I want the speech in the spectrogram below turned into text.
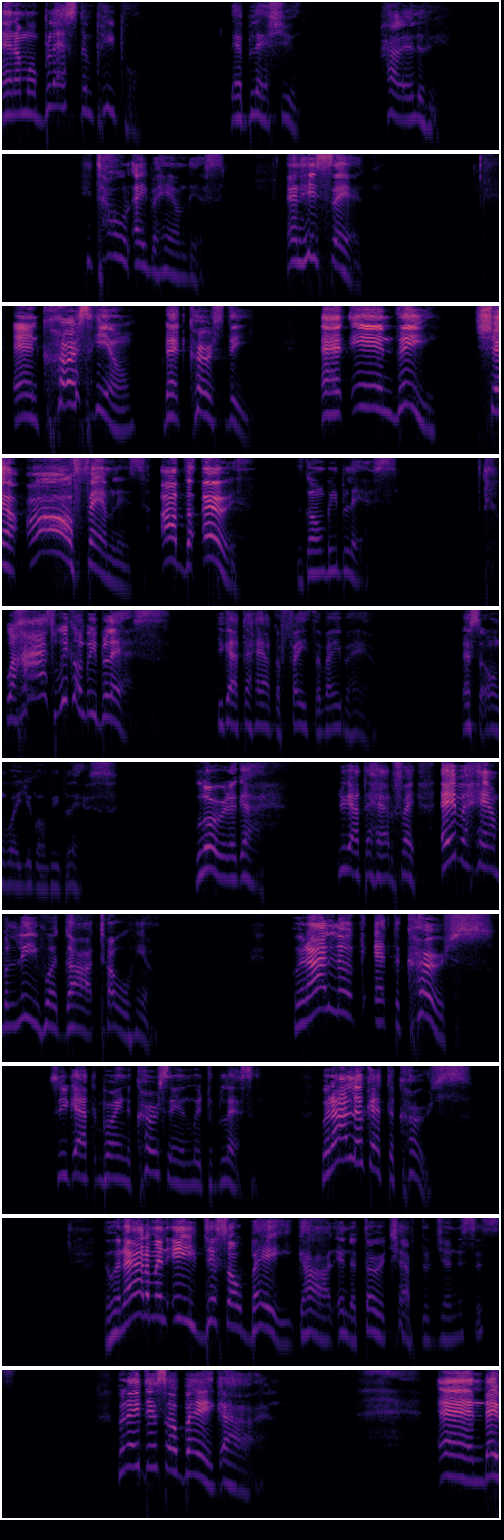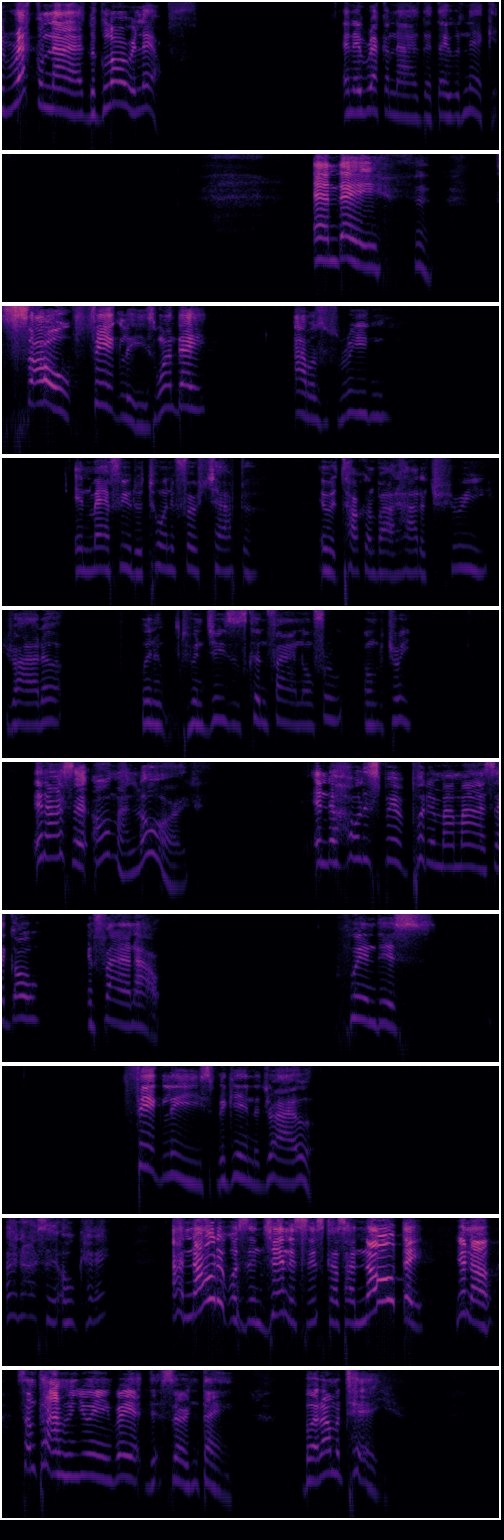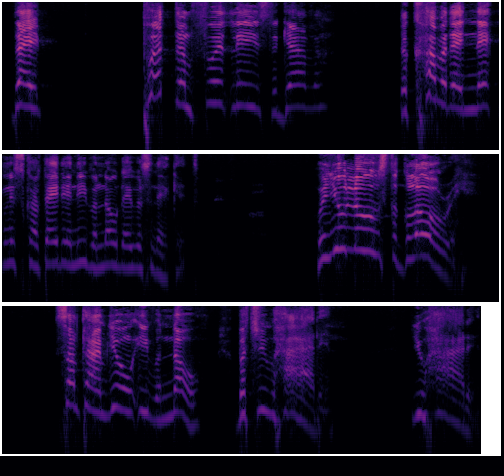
And I'm going to bless them people that bless you. Hallelujah. He told Abraham this. And he said, and curse him that curse thee, and in thee shall all families of the earth is going to be blessed. Well, how's we going to be blessed? You got to have the faith of Abraham. That's the only way you're going to be blessed. Glory to God. You got to have faith. Abraham believed what God told him. When I look at the curse, so you got to bring the curse in with the blessing. When I look at the curse, when Adam and Eve disobeyed God in the third chapter of Genesis, when they disobeyed God, and they recognized the glory left. And they recognized that they was naked. And they sold fig leaves. One day I was reading in Matthew, the 21st chapter, and was talking about how the tree dried up when, when Jesus couldn't find no fruit on the tree. And I said, Oh my Lord. And the Holy Spirit put in my mind, said, Go and find out when this fig leaves begin to dry up. And I said, Okay. I know it was in Genesis because I know they, you know, sometimes when you ain't read certain things. But I'm going to tell you, they put them foot leaves together to cover their nakedness because they didn't even know they was naked. When you lose the glory, sometimes you don't even know, but you hiding. You hiding.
